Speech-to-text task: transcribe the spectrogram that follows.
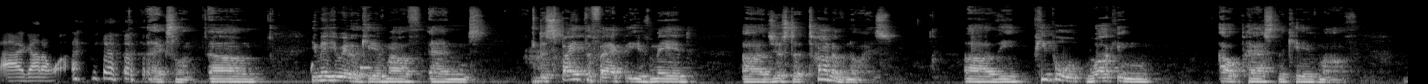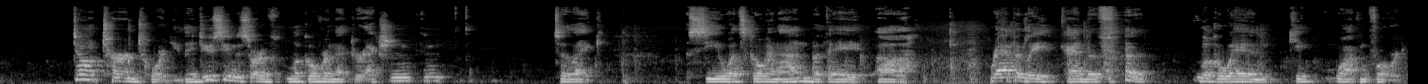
I got a one. Excellent. Um, you make your way to the cave mouth, and despite the fact that you've made uh, just a ton of noise, uh, the people walking out past the cave mouth don't turn toward you. They do seem to sort of look over in that direction and to like see what's going on, but they uh, rapidly kind of look away and keep walking forward.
